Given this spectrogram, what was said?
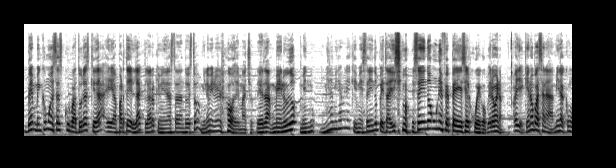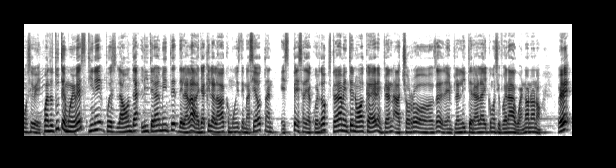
ven, ven como estas curvaturas que da, eh, aparte del lag, claro que me está dando esto, mira, mira, mira, joder, macho, de verdad, menudo, menú, mira, mira, mira, que me está yendo petadísimo, me está yendo un FPS el juego, pero bueno, oye, que no pasa nada, mira cómo se ve, cuando tú te mueves, tiene pues la onda literalmente de la lava, ya que la lava como es demasiado tan espesa, ¿de acuerdo? Pues claramente no va a caer en plan a chorro, o sea, en plan literal ahí como si fuera agua, no, no, no, eh,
